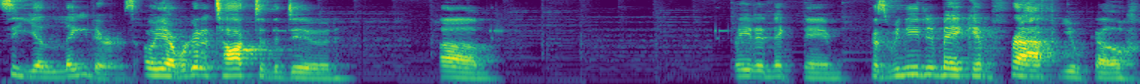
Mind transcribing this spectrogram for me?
See you later. Oh yeah, we're gonna talk to the dude. Um, made a nickname because we need to make him Fraff Yuko.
